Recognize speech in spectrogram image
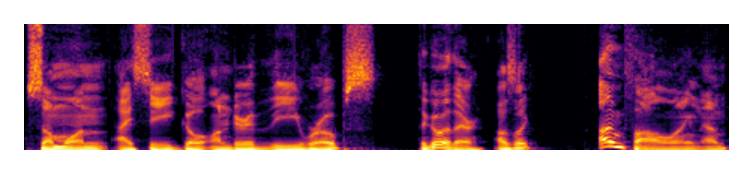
someone i see go under the ropes to go there. I was like i'm following them.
